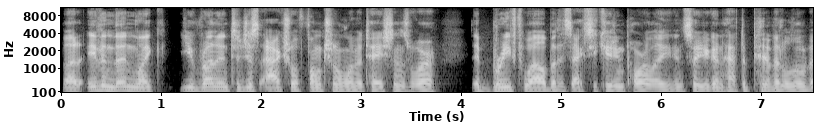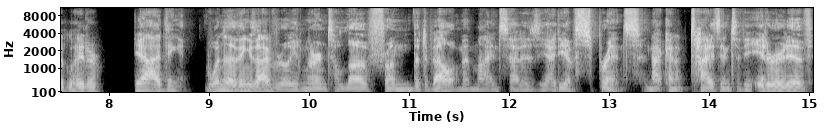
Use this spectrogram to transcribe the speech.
But even then, like you run into just actual functional limitations where it briefed well, but it's executing poorly. And so you're going to have to pivot a little bit later. Yeah, I think one of the things I've really learned to love from the development mindset is the idea of sprints. And that kind of ties into the iterative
